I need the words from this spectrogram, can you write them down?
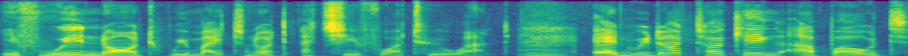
If we're not, we might not achieve what we want. Mm. And we're not talking about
